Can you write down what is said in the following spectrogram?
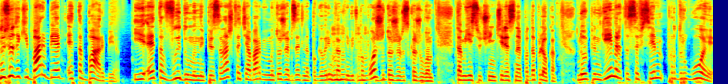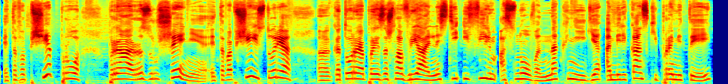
Но все-таки Барби — это Барби. И это выдуманный персонаж. Кстати, о Барби мы тоже обязательно поговорим как-нибудь попозже, тоже расскажу вам. Там есть очень интересная подоплека. Но Опенгеймер это совсем про другое. Это вообще про про разрушение. Это вообще история, э, которая произошла в реальности. И фильм основан на книге «Американский Прометей»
